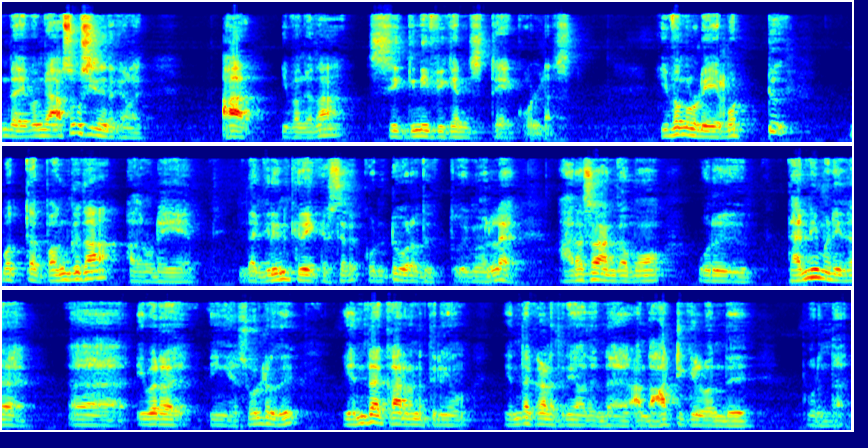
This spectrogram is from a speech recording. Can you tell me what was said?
இந்த இவங்க அசோசியேஷன் இருக்காங்க. ஆர் இவங்க தான் சிக்னிஃபிகண்ட் ஸ்டேக் ஹோல்டர்ஸ் இவங்களுடைய மொட்டு மொத்த பங்கு தான் அதனுடைய இந்த கிரீன் கிரேக்கர்ஸை கொண்டு வர்றதுக்கு தூய்மை இல்லை. அரசாங்கமோ ஒரு தனி மனித இவரை நீங்கள் சொல்கிறது எந்த காரணத்துலேயும் எந்த காலத்துலையும் அது இந்த அந்த ஆர்டிக்கிள் வந்து பொருந்தாது.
